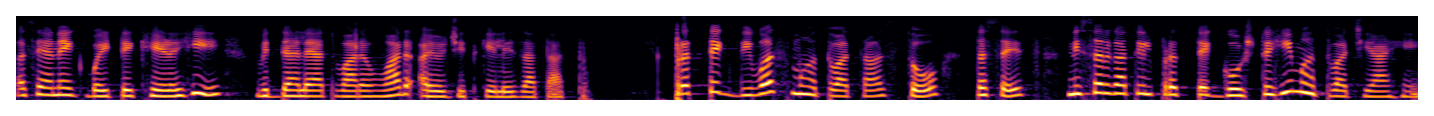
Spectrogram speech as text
असे अनेक बैठे खेळही विद्यालयात वारंवार आयोजित केले जातात. प्रत्येक दिवस महत्त्वाचा असतो तसेच निसर्गातील प्रत्येक गोष्टही महत्त्वाची आहे.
